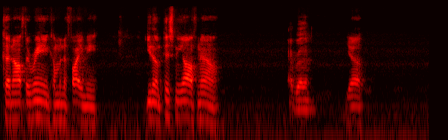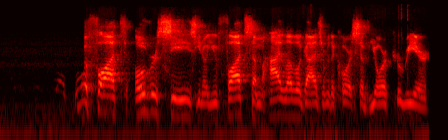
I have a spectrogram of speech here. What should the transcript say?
cutting off the ring, coming to fight me. You don't piss me off now. Hi, brother. Yeah you have fought overseas, you know, you fought some high level guys over the course of your career.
